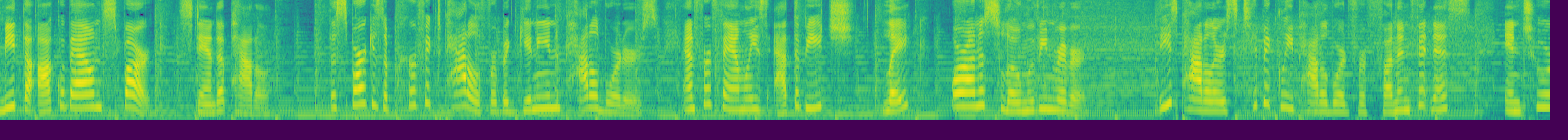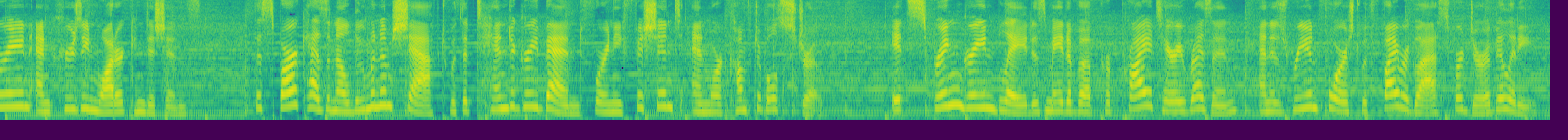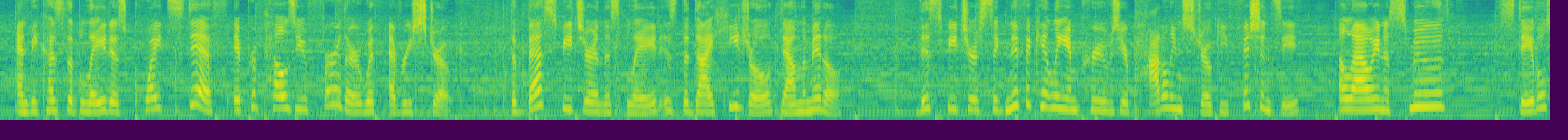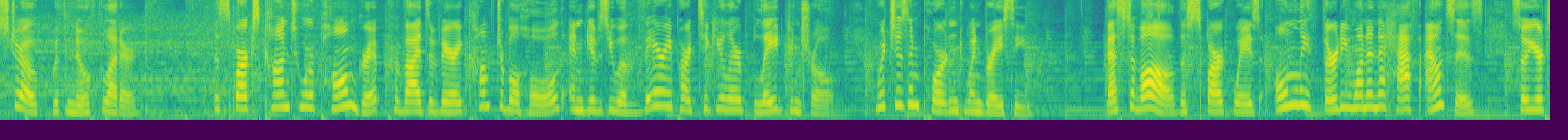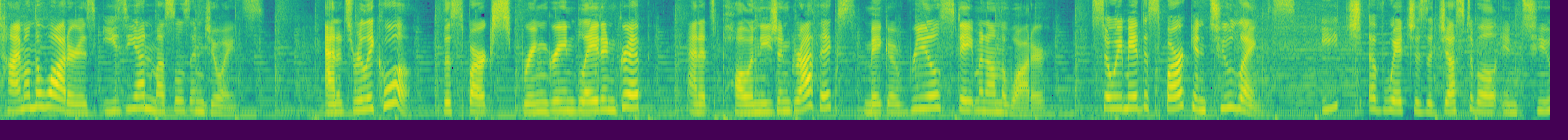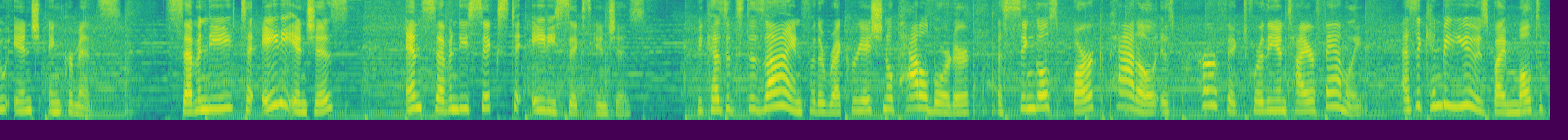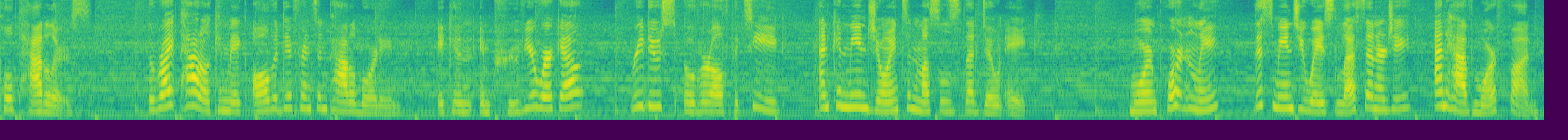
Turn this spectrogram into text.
Meet the Aquabound Spark stand-up paddle. The Spark is a perfect paddle for beginning paddleboarders and for families at the beach, lake, or on a slow-moving river. These paddlers typically paddleboard for fun and fitness in touring and cruising water conditions. The Spark has an aluminum shaft with a 10 degree bend for an efficient and more comfortable stroke. Its spring green blade is made of a proprietary resin and is reinforced with fiberglass for durability. And because the blade is quite stiff, it propels you further with every stroke. The best feature in this blade is the dihedral down the middle. This feature significantly improves your paddling stroke efficiency, allowing a smooth, stable stroke with no flutter. The Spark's Contour Palm Grip provides a very comfortable hold and gives you a very particular blade control, which is important when bracing. Best of all, the Spark weighs only 31 and a half ounces, so your time on the water is easy on muscles and joints. And it's really cool. The Spark's spring green blade and grip and its Polynesian graphics make a real statement on the water. So we made the Spark in two lengths each of which is adjustable in 2 inch increments 70 to 80 inches and 76 to 86 inches. Because it's designed for the recreational paddleboarder, a single spark paddle is perfect for the entire family, as it can be used by multiple paddlers. The right paddle can make all the difference in paddleboarding. It can improve your workout, reduce overall fatigue, and can mean joints and muscles that don't ache. More importantly, this means you waste less energy and have more fun.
